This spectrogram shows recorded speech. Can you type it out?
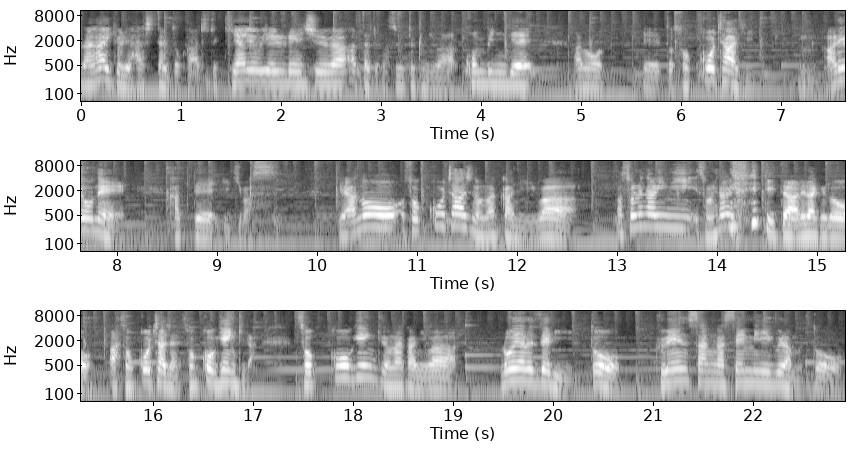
長い距離走ったりとか、ちょっと気合を入れる練習があったりとかするときには、コンビニで、あの、えっ、と、速攻チャージ、うん、あれをね、買っていきます。で、あの速攻チャージの中には、まあ、それなりに、それなりにって言ったらあれだけど、あ、速攻チャージじゃない、速攻元気だ。速攻元気の中には、ロイヤルゼリーと、クエン酸が 1000mg と、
